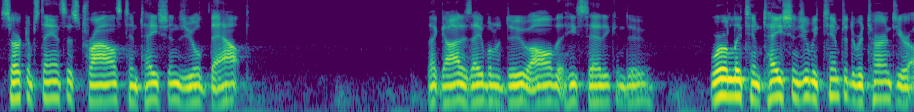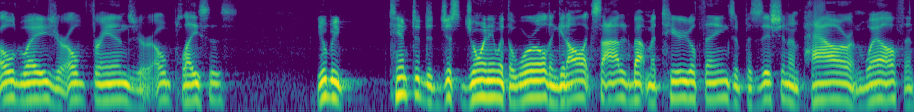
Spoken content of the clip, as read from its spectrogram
Circumstances, trials, temptations, you'll doubt that God is able to do all that He said He can do. Worldly temptations, you'll be tempted to return to your old ways, your old friends, your old places. You'll be tempted to just join in with the world and get all excited about material things and position and power and wealth and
